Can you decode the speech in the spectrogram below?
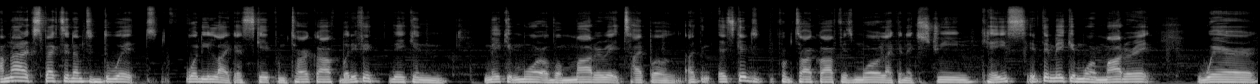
I'm not expecting them to do it fully like Escape from Tarkov, but if it, they can make it more of a moderate type of I think Escape from Tarkov is more like an extreme case. If they make it more moderate where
